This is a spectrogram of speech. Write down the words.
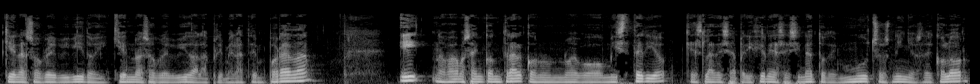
quién ha sobrevivido y quién no ha sobrevivido a la primera temporada y nos vamos a encontrar con un nuevo misterio, que es la desaparición y asesinato de muchos niños de color.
